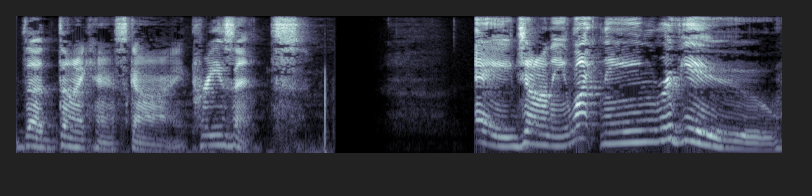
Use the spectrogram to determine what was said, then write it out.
The Diecast Guy presents a Johnny Lightning review.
